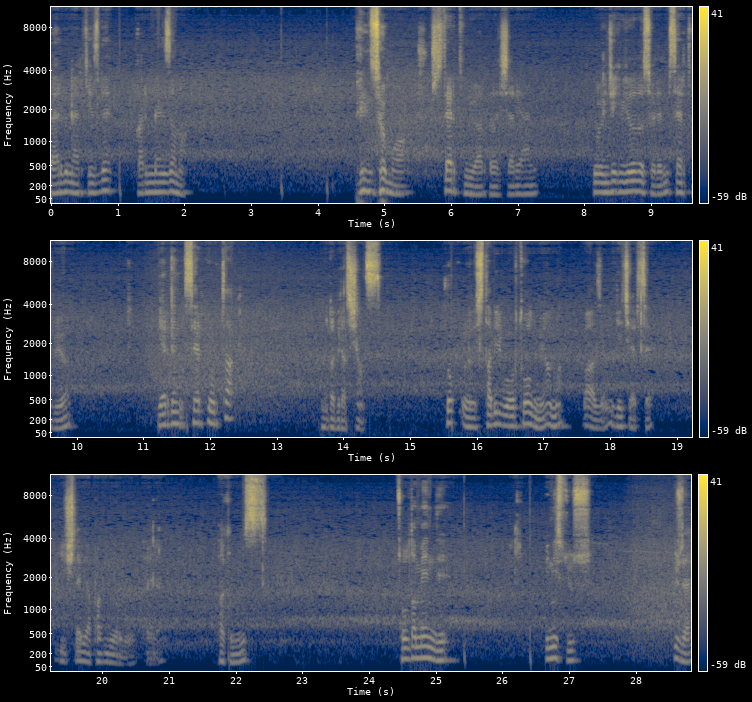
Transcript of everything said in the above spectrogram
Verdi merkezde. Karim Benzema. Benzema. Sert vuruyor arkadaşlar yani. Bu önceki videoda da söyledim. Sert vuruyor. Yerden sert orta. Burada biraz şans. Çok e, stabil bir orta olmuyor ama bazen geçerse bir işler yapabiliyor bu ortayla. Takımımız. Solda Mendy. Vinicius. Güzel.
